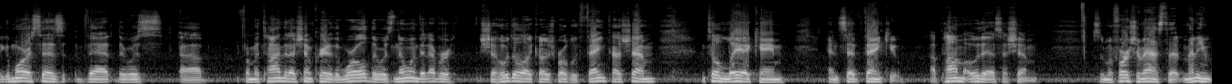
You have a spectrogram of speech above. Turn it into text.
The Gemara says that there was, uh, from a time that Hashem created the world, there was no one that ever Shahud al Baruch Hu thanked Hashem until Leah came and said thank you. Apam Oda es Hashem. So Mefarshim asked that many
